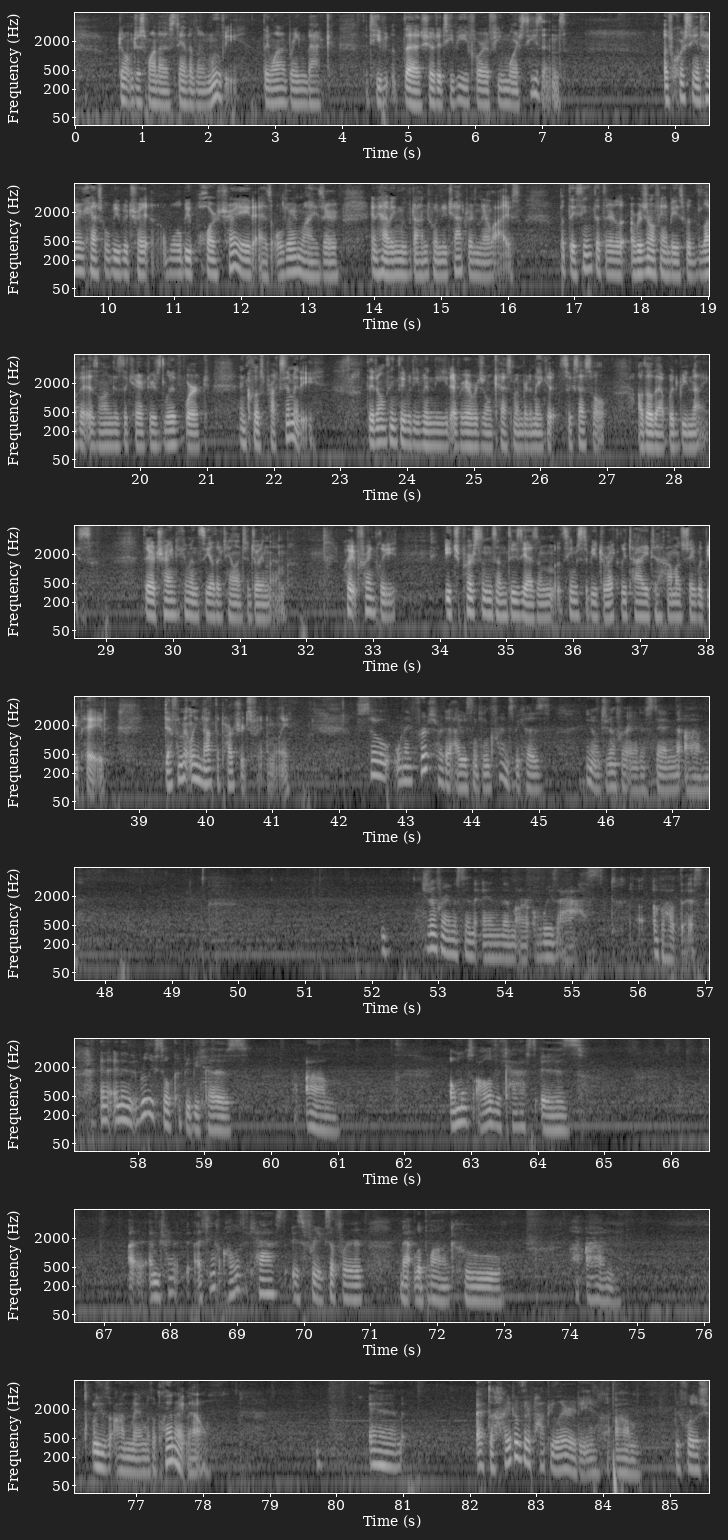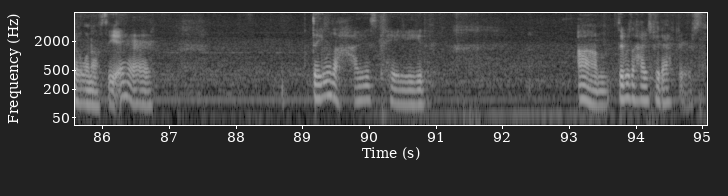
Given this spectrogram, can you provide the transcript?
don't just want a standalone movie. They want to bring back the TV, the show to TV for a few more seasons. Of course, the entire cast will be betrayed, will be portrayed as older and wiser, and having moved on to a new chapter in their lives. But they think that their original fan base would love it as long as the characters live, work, and close proximity. They don't think they would even need every original cast member to make it successful, although that would be nice. They are trying to convince the other talent to join them. Quite frankly, each person's enthusiasm seems to be directly tied to how much they would be paid. Definitely not the Partridge family. So, when I first heard it, I was thinking Friends because, you know, Jennifer Aniston, um, Jennifer Aniston and them are always asked about this. And, and it really still could be because, um, almost all of the cast is. I, I'm trying to. I think all of the cast is free except for Matt LeBlanc, who um, is on Man with a Plan right now. And at the height of their popularity, um, before the show went off the air, they were the highest paid um, they were the highest paid actors.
